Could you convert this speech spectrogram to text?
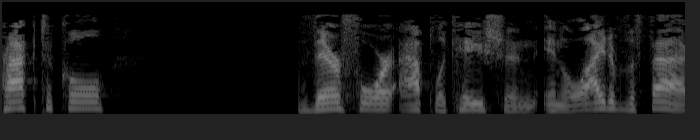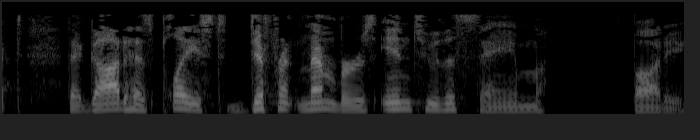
Practical, therefore, application in light of the fact that God has placed different members into the same body.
